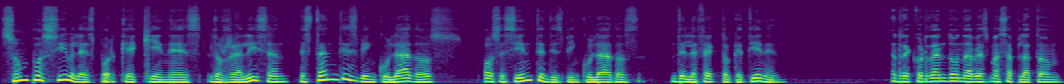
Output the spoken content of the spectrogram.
son posibles porque quienes los realizan están desvinculados o se sienten desvinculados del efecto que tienen. Recordando una vez más a Platón,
